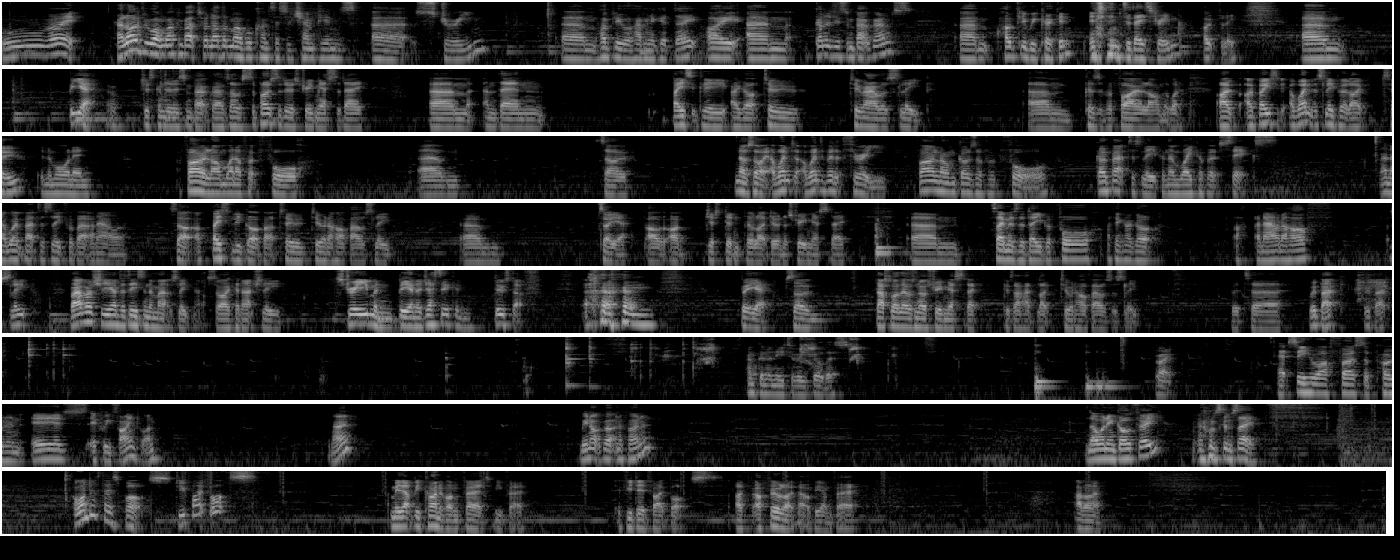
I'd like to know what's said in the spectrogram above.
All right. Hello, everyone. Welcome back to another Marvel Contest of Champions uh, stream. Um, hopefully, we're having a good day. I am gonna do some battlegrounds. Um, hopefully, we cooking in today's stream. Hopefully. Um, but yeah, I'm just gonna do some battlegrounds. I was supposed to do a stream yesterday, um, and then basically I got two two hours sleep um, because of a fire alarm that went. I, I basically I went to sleep at like two in the morning. Fire alarm went off at four. Um, so, no, sorry, I went to, I went to bed at three. Fire alarm goes off at four. Go back to sleep and then wake up at six. And I went back to sleep for about an hour. So I basically got about two two and a half hours sleep. Um, so yeah, I, I just didn't feel like doing a stream yesterday. Um, same as the day before. I think I got an hour and a half of sleep. But I've actually had a decent amount of sleep now, so I can actually stream and be energetic and do stuff. um, but yeah, so that's why there was no stream yesterday because I had like two and a half hours of sleep. But uh, we're back. We're back. I'm gonna need to refill this. Right. Let's see who our first opponent is, if we find one. No? We not got an opponent? No one in goal three? I was gonna say. I wonder if there's bots. Do you fight bots? I mean, that'd be kind of unfair, to be fair. If you did fight bots. I, I feel like that would be unfair. I don't know.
